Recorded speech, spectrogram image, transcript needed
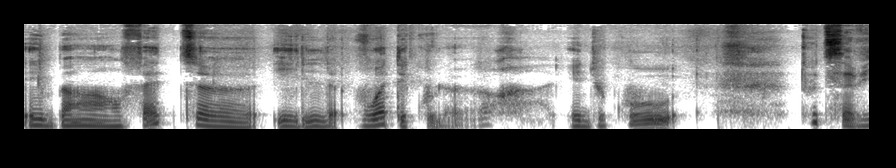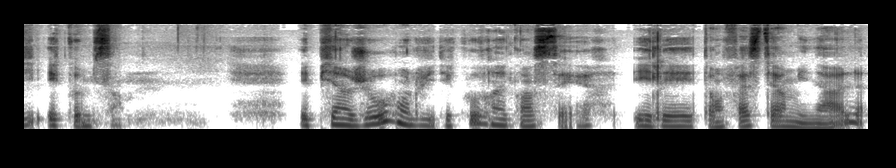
eh ben en fait, euh, il voit des couleurs. Et du coup, toute sa vie est comme ça. Et puis un jour, on lui découvre un cancer. Il est en phase terminale.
